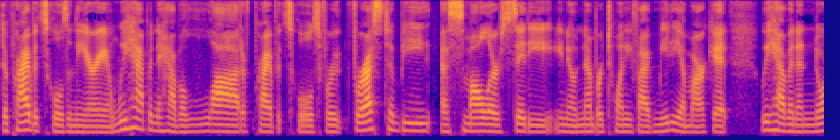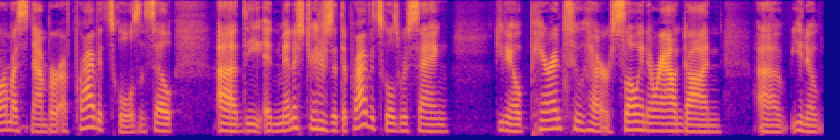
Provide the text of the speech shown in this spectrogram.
the private schools in the area. And we happen to have a lot of private schools. For for us to be a smaller city you know number 25 media market we have an enormous number of private schools. And so uh, the administrators at the private schools were saying you know parents who are slowing around on uh, you know,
